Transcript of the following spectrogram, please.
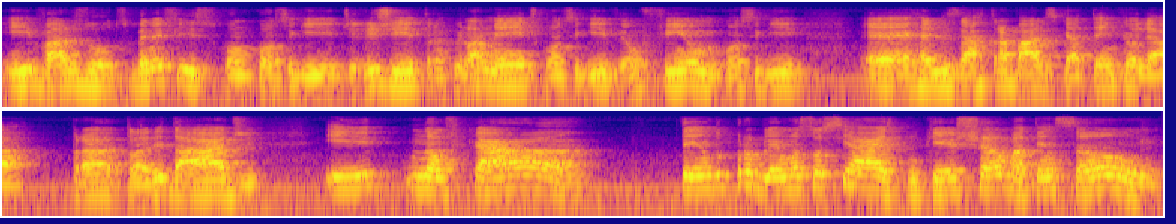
e vários outros benefícios, como conseguir dirigir tranquilamente, conseguir ver um filme, conseguir é, realizar trabalhos que ela tem que olhar para claridade e não ficar tendo problemas sociais, porque chama atenção,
